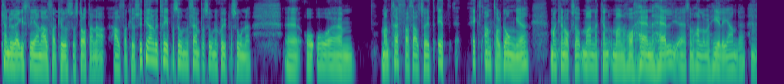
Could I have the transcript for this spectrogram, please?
kan du registrera en alfakurs och starta en alfakurs. Du kan göra det med tre personer, fem personer, sju personer. Eh, och, och um, man träffas alltså ett, ett x antal gånger. Man kan också man kan, man ha en helg eh, som handlar om en helig ande. Mm.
